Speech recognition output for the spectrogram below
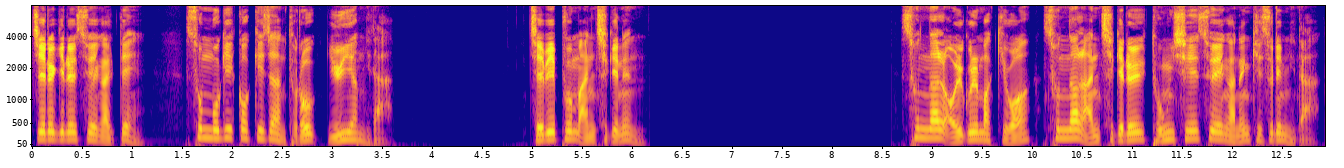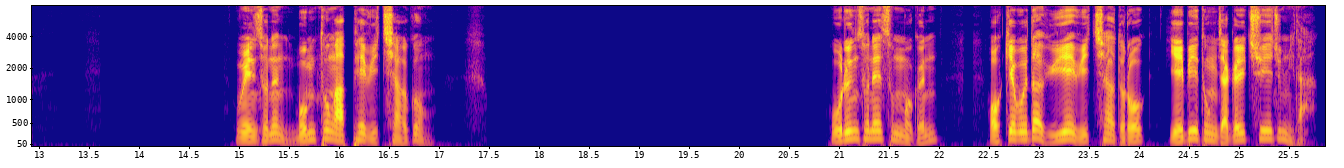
찌르기를 수행할 때 손목이 꺾이지 않도록 유의합니다. 제비품 안치기는 손날 얼굴 맞기와 손날 안치기를 동시에 수행하는 기술입니다. 왼손은 몸통 앞에 위치하고 오른손의 손목은 어깨보다 위에 위치하도록 예비 동작을 취해줍니다.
